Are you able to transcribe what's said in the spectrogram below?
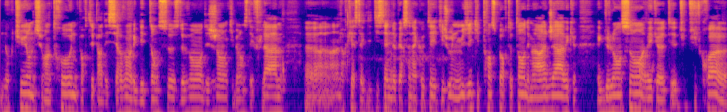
nocturne sur un trône porté par des servants avec des danseuses devant, des gens qui balancent des flammes. un orchestre avec des dizaines de personnes à côté qui jouent une musique qui transporte autant des marajas avec avec de l'encens, avec euh, tu, tu te crois, euh,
